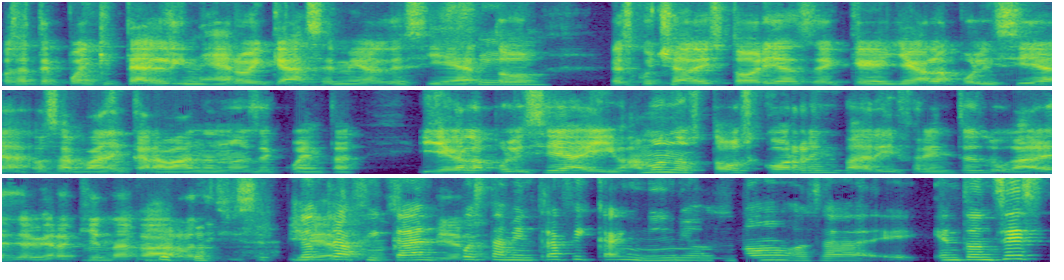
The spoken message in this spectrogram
o sea, te pueden quitar el dinero y quedas en medio del desierto. He escuchado historias de que llega la policía, o sea, van en caravana, no es de cuenta, y llega la policía y vámonos, todos corren para diferentes lugares y a ver a quién agarran y si se pierden. Lo trafican, pues también trafican niños, ¿no? O sea, eh, entonces,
